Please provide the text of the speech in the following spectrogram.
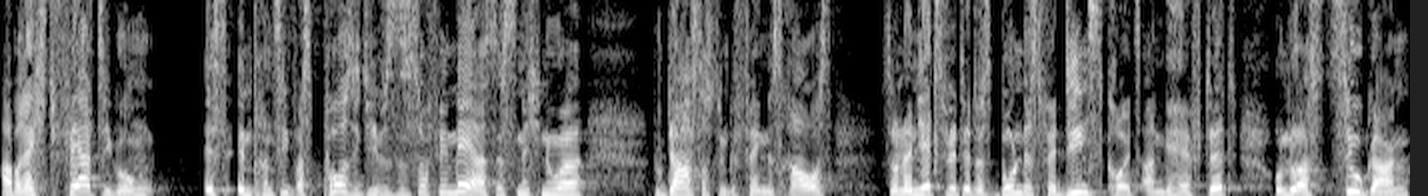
Aber Rechtfertigung ist im Prinzip was Positives. Es ist so viel mehr. Es ist nicht nur, du darfst aus dem Gefängnis raus, sondern jetzt wird dir das Bundesverdienstkreuz angeheftet und du hast Zugang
